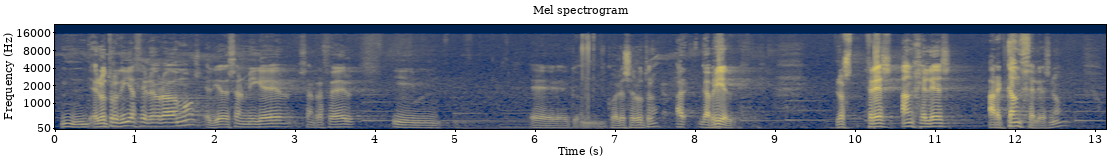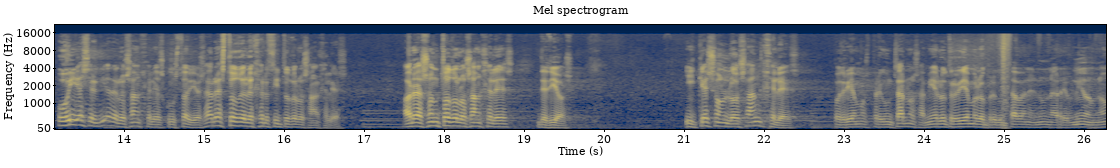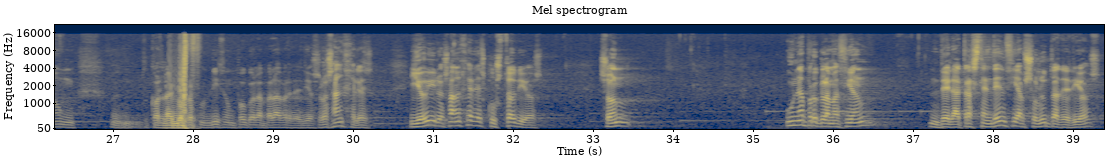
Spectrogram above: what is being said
mm, el otro día celebrábamos el día de San Miguel, San Rafael y... Eh, ¿Cuál es el otro? Ah, Gabriel. Los tres ángeles, arcángeles, ¿no? Hoy es el día de los ángeles custodios, ahora es todo el ejército de los ángeles. Ahora son todos los ángeles de Dios. ¿Y qué son los ángeles? Podríamos preguntarnos, a mí el otro día me lo preguntaban en una reunión, ¿no? con la que profundizo un poco la palabra de Dios. Los ángeles. Y hoy los ángeles custodios son una proclamación de la trascendencia absoluta de Dios,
